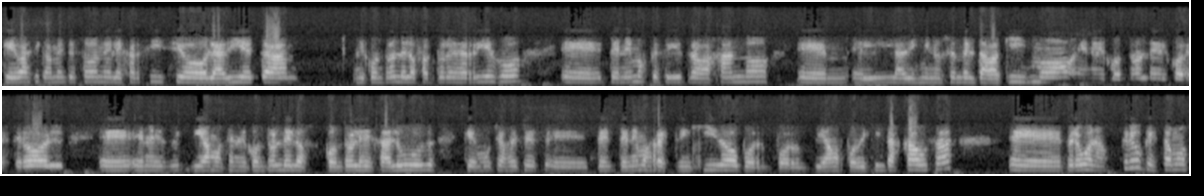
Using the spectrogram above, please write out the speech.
que básicamente son el ejercicio, la dieta, el control de los factores de riesgo, eh, tenemos que seguir trabajando en la disminución del tabaquismo, en el control del colesterol, eh, en el, digamos, en el control de los controles de salud que muchas veces eh, tenemos restringido por, por, digamos, por distintas causas. Eh, pero bueno, creo que estamos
